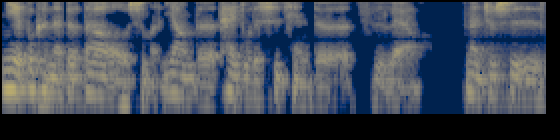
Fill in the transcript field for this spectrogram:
你也不可能得到什么样的太多的事前的资料。那就是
